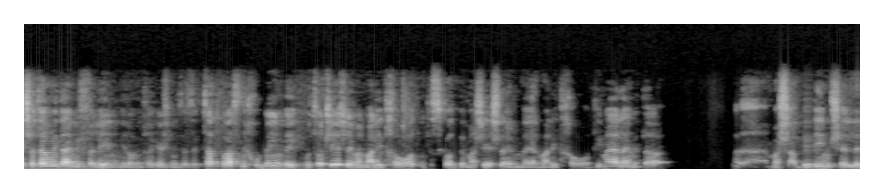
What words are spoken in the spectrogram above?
יש יותר מדי מפעלים, אני לא מתרגש מזה. זה קצת פרס ניחומים, וקבוצות שיש להן על מה להתחרות, מתעסקות במה שיש להן על מה להתחרות. אם היה להן את המשאבים של,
